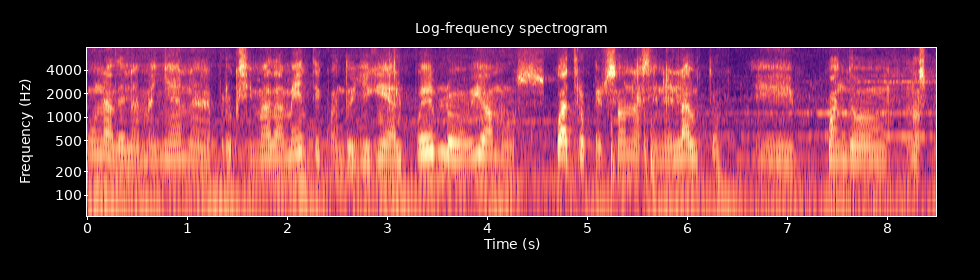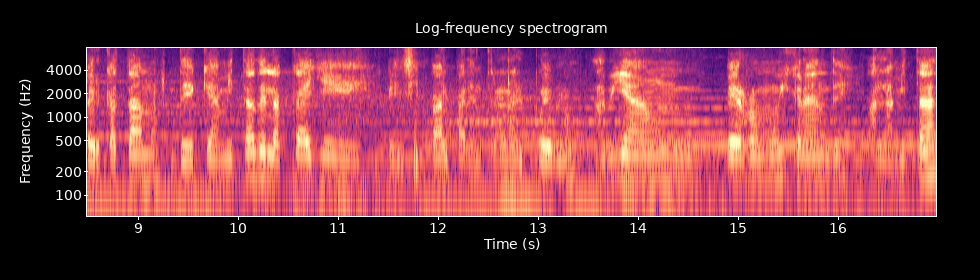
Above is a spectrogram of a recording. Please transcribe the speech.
una de la mañana aproximadamente cuando llegué al pueblo, íbamos cuatro personas en el auto. eh, cuando nos percatamos de que a mitad de la calle principal para entrar al pueblo había un perro muy grande a la mitad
